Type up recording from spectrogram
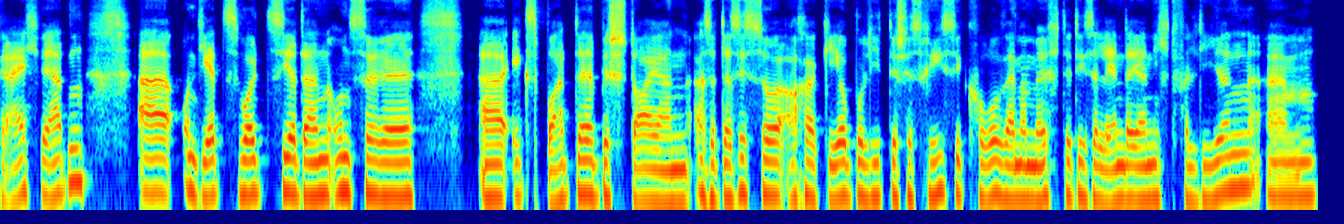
reich werden. Äh, und jetzt wollt ihr dann unsere äh, Exporte besteuern. Also das ist so auch ein geopolitisches Risiko, weil man möchte diese Länder ja nicht verlieren. Ähm,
